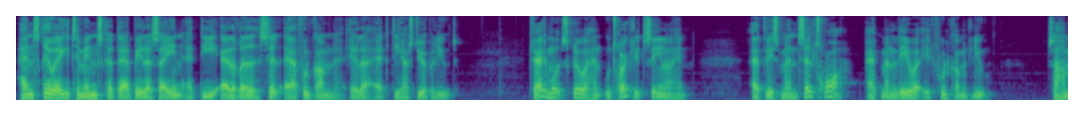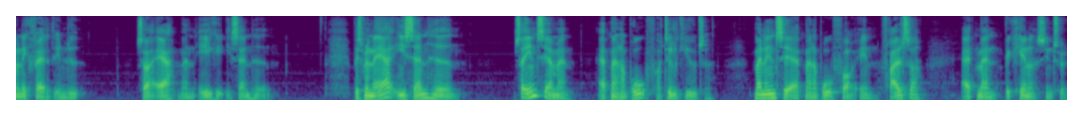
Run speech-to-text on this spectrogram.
Han skriver ikke til mennesker, der bilder sig ind, at de allerede selv er fuldkommende, eller at de har styr på livet. Tværtimod skriver han utryggeligt senere hen, at hvis man selv tror, at man lever et fuldkommet liv, så har man ikke fattet en lyd. Så er man ikke i sandheden. Hvis man er i sandheden, så indser man, at man har brug for tilgivelse. Man indser, at man har brug for en frelser, at man bekender sin synd.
